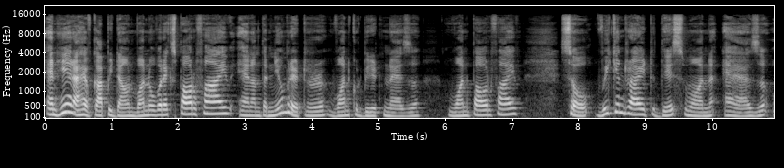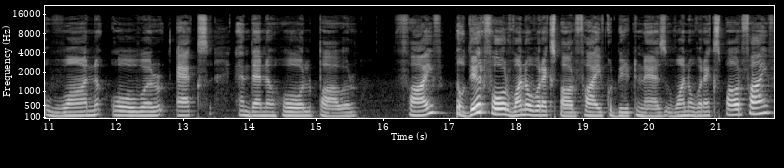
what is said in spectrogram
and here I have copied down 1 over x power 5 and on the numerator 1 could be written as 1 power 5. So we can write this one as 1 over x and then a whole power 5. So therefore 1 over x power 5 could be written as 1 over x power 5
